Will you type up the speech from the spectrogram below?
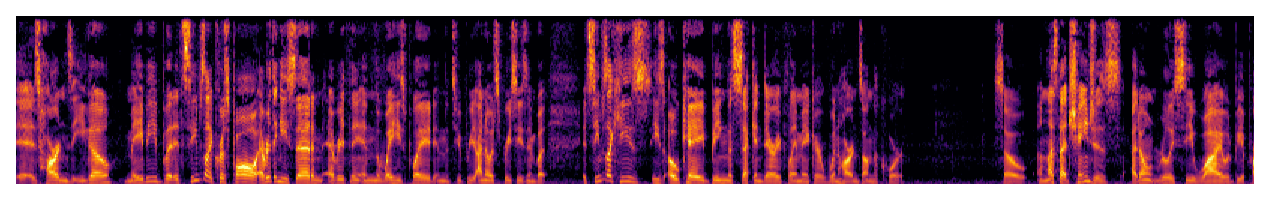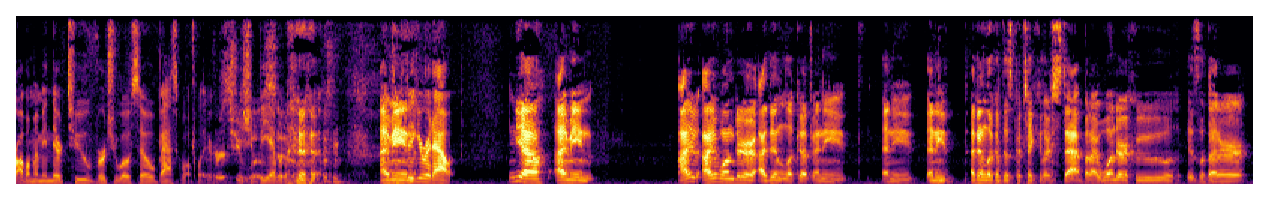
is Harden's ego, maybe, but it seems like Chris Paul, everything he said and everything and the way he's played in the two pre I know it's preseason, but it seems like he's he's okay being the secondary playmaker when Harden's on the court. So unless that changes, I don't really see why it would be a problem. I mean, they're two virtuoso basketball players. They should be able to Virtuoso. I mean, figure it out. Yeah, I mean, I I wonder. I didn't look up any any any. I didn't look up this particular stat, but I wonder who is the better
